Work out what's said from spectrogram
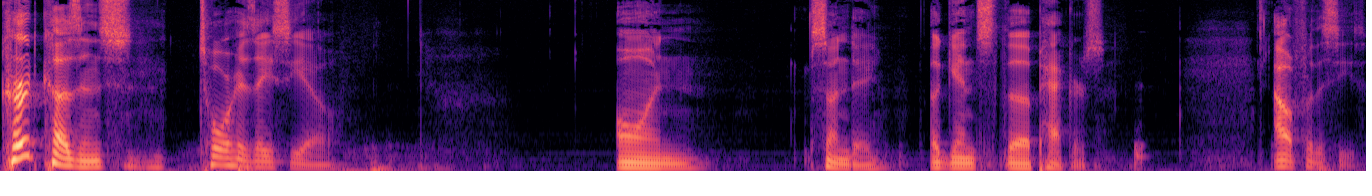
Kirk Cousins tore his ACL on Sunday against the Packers. Out for the season.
